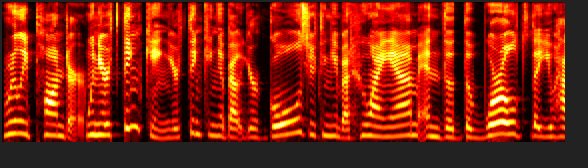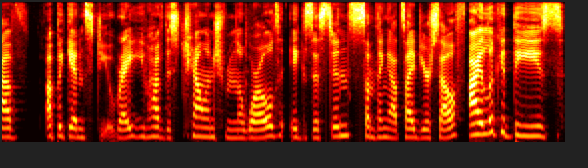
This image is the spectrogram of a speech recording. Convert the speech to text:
really ponder. When you're thinking, you're thinking about your goals, you're thinking about who I am and the the world that you have up against you, right? You have this challenge from the world, existence, something outside yourself. I look at these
